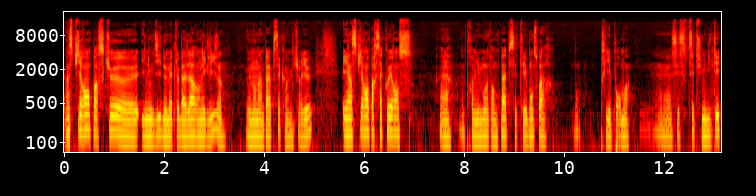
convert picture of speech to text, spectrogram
Inspirant parce que il nous dit de mettre le bazar dans l'église. Venant d'un pape, c'est quand même curieux. Et inspirant par sa cohérence. Voilà, le premier mot en tant que pape, c'était bonsoir. Priez pour moi. c'est cette humilité.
